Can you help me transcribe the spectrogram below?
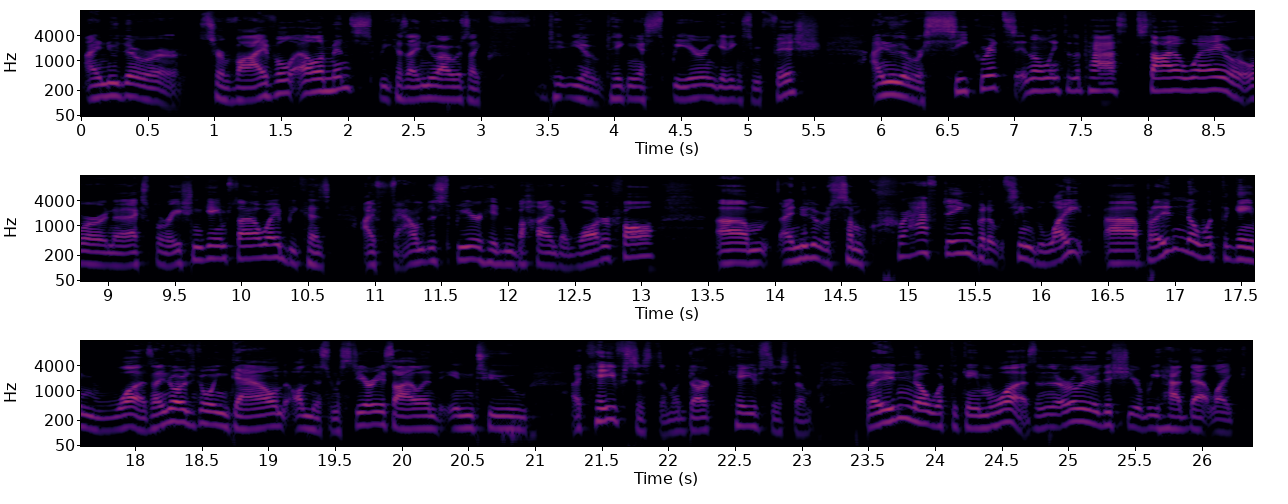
I knew there were survival elements because I knew I was like, t- you know, taking a spear and getting some fish. I knew there were secrets in a Link to the Past style way or, or in an exploration game style way because I found a spear hidden behind a waterfall. Um, I knew there was some crafting, but it seemed light. Uh, but I didn't know what the game was. I knew I was going down on this mysterious island into a cave system, a dark cave system, but I didn't know what the game was. And then earlier this year, we had that like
